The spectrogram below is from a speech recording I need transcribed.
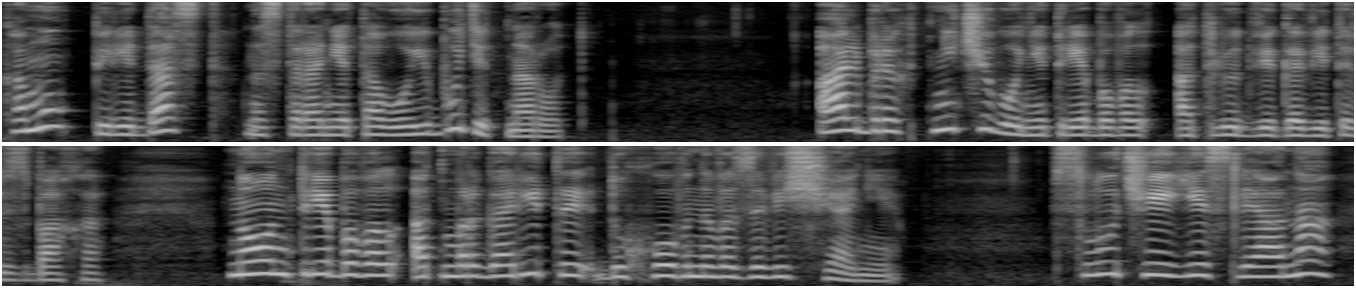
Кому передаст, на стороне того и будет народ. Альбрехт ничего не требовал от Людвига Виттельсбаха, но он требовал от Маргариты духовного завещания. В случае, если она –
